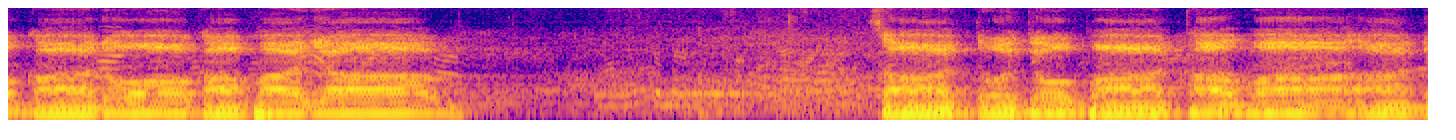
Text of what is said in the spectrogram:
กขโลกขพยา สัตตุจุปัฏฐวาเน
